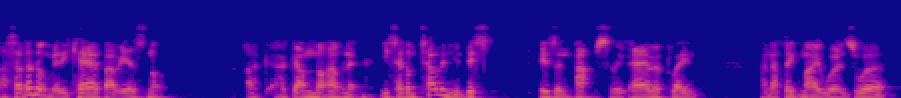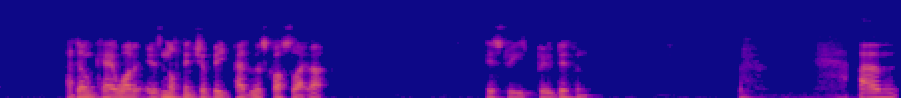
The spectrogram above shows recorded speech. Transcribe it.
I said, I don't really care, Barry. It's not, I, am not having it. He said, I'm telling you, this is an absolute aeroplane. And I think my words were, I don't care what it is, nothing should beat Peddler's Cross like that. history's proved different. Um,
